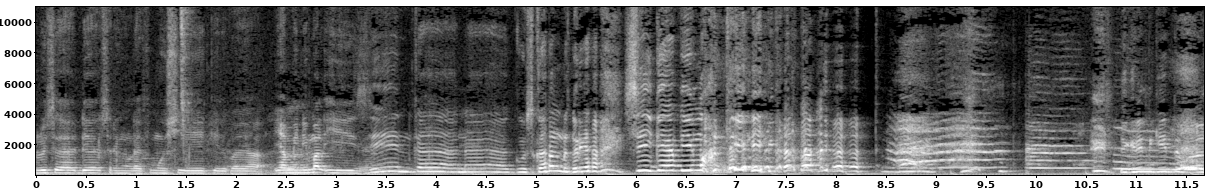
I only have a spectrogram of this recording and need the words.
dulu saya dia sering live musik gitu kayak ya minimal izinkan aku. Sekarang dengernya si Gaby mati. Katanya dengerin gitu kan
